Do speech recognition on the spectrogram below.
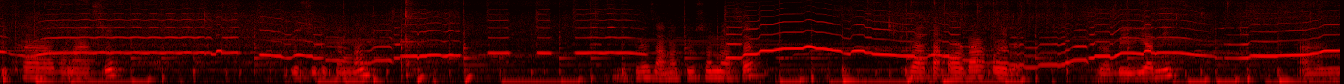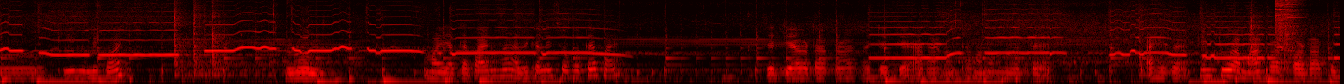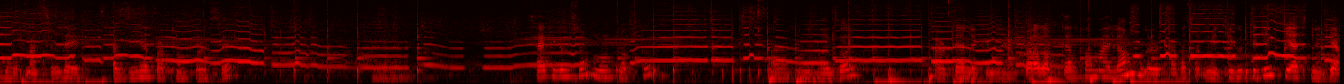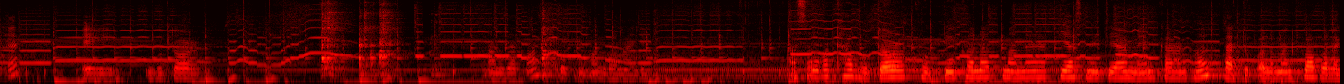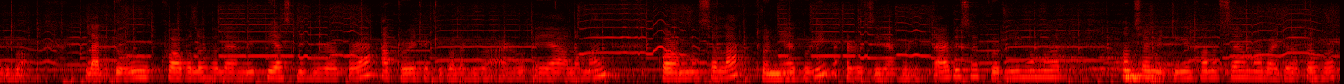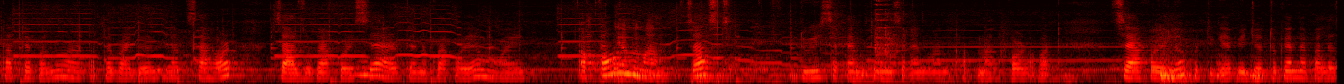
পিঠা বনাই আছোঁ। লুচি দুখনমান। দুপৰীয়া জানৰ টিউচনো আছে। কিবা এটা অৰ্ডাৰ কৰিলে, কিবা বিৰিয়ানী আৰু কি বুলি কয়, ৰোল। আমাৰ ইয়াতে পায় নহয়, আজিকালি চবতে পায়। যেতিয়া অৰ্ডাৰ কৰা হয়, তেতিয়া আধা ঘণ্টামানৰ মূৰতে আহি যায়। কিন্তু আমাৰ ঘৰত অৰ্ডাৰটো বহুত নাছিল দেই, আজিহে প্ৰথম কৰিছে। চাই থাকিবচোন মোৰ ব্লগটো আৰু হৈ গ'ল। আৰু তেল এইখিনি পৰা অলপ তেল কমাই ল'ম লৈ উঠাৰ পাছত মিঠি গুটি দি পিঁয়াজ নিদিয়াকৈ এই বুটৰ আঞ্জাখন ঘুগনিখন বনাই দিম। আচল কথা বুটৰ ঘুগনিখনত মানে পিঁয়াজ নিদিয়াৰ মেইন কাৰণ হ'ল লাড্ডুক অলপমান খুৱাব লাগিব। লাড্ডু খুৱাবলৈ হ'লে আমি পিঁয়াজ নহৰুৰ পৰা আঁতৰি থাকিব লাগিব আৰু এয়া অলপমান গৰম মছলা ধনিয়া গুড়ি আৰু জিৰা গুড়ি। তাৰপিছত গধূলি সময়ত মঞ্চৰ মিটিং এখন আছে আমাৰ বাইদেউহঁতৰ ঘৰত তাতে গ'লোঁ আৰু তাতে বাইদেউ এইবিলাক চাহৰ যা যোগাৰ কৰিছে আৰু তেনেকুৱাকৈয়ে মই অকণমান জাষ্ট দুই ছেকেণ্ড তিনি ছেকেণ্ডমান আপোনালোকৰ লগত শ্বেয়াৰ কৰিলোঁ গতিকে ভিডিঅ'টো কেনে পালে।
